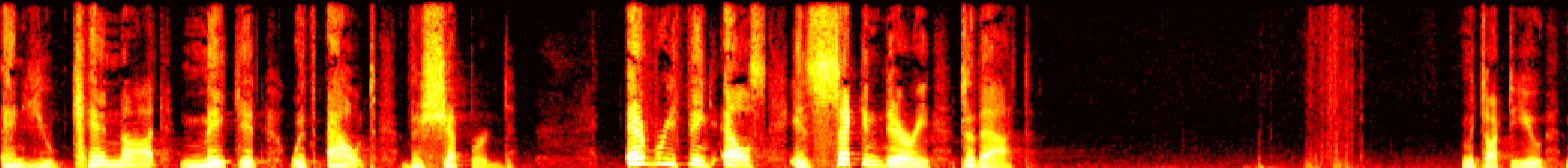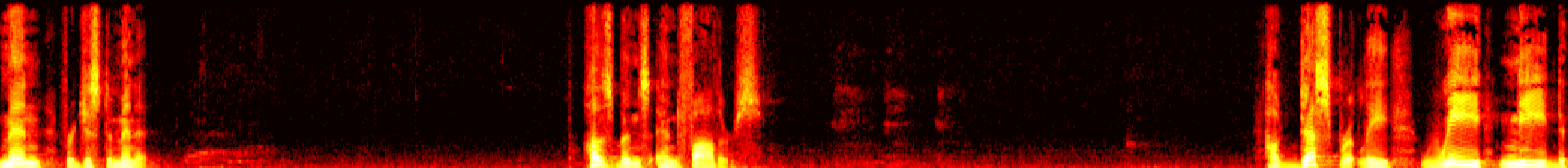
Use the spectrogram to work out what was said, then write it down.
and you cannot make it without the shepherd. Everything else is secondary to that. Let me talk to you, men, for just a minute. Husbands and fathers. How desperately we need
